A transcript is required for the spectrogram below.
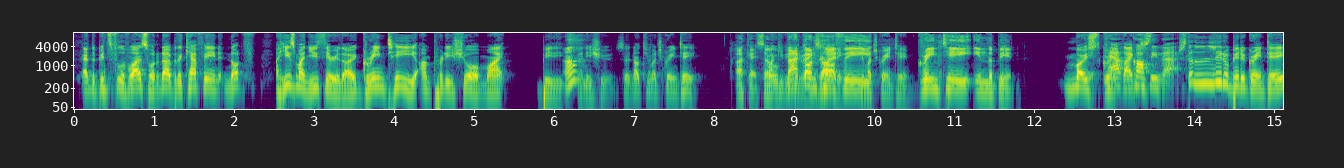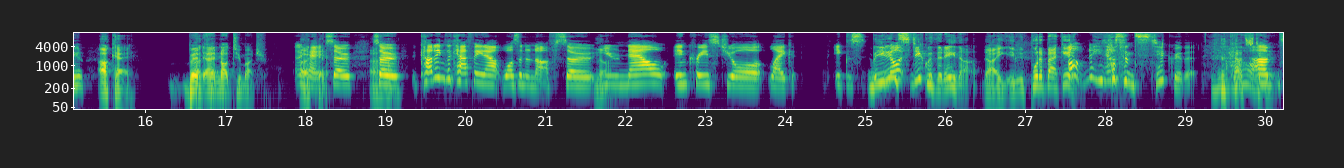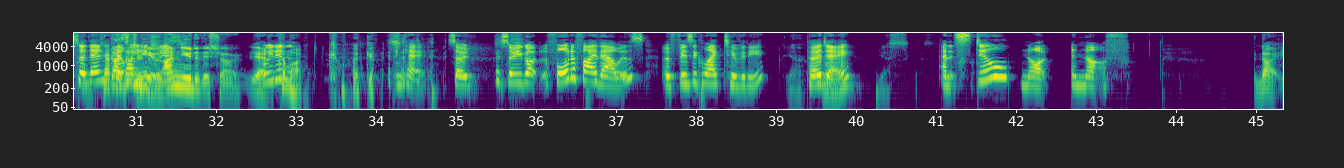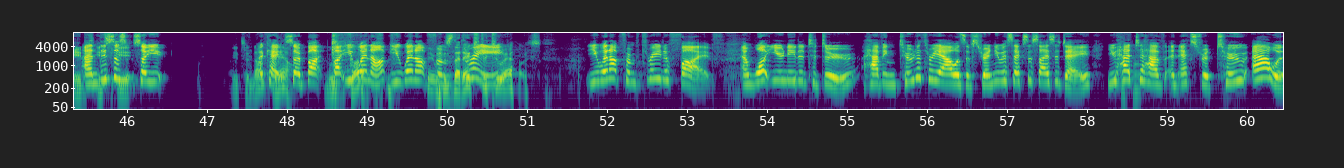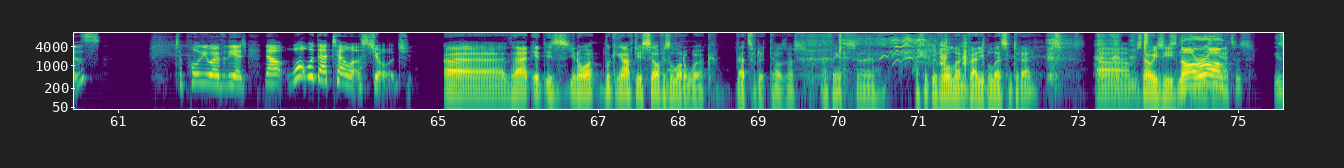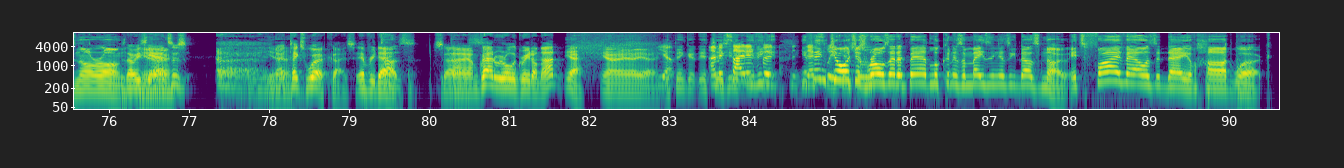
and the bin's full of ice water. No, but the caffeine not. f- uh, Here's my new theory though. Green tea, I'm pretty sure might be Huh? an issue. So not too much green tea. Okay, so Might we're give you a back of on anxiety, coffee. Too much green tea. Green tea in the bin. Most green, Ca- like coffee just, back. just a little bit of green tea, Okay. but uh, not too much. Okay, Okay. so so cutting the caffeine out wasn't enough. So No. you now increased your like. Ex- but you didn't not- stick with it either. No, you, you put it back in. Oh no, he doesn't stick with it. Um, so then, Caffeine's then Guys, we I'm new. good. I'm new to this show. yeah, we come didn't- on, come on, guys. Okay, so so you got four to five hours of physical activity Yeah. per day, Yes. Yes. And it's still not enough. No, it, And this is it- so you it's enough. okay. now. So but We've but you went it. up. You went up from was that extra three. two hours. You went up from three to five. And what you needed to do, having two to three hours of strenuous exercise a day, you had to have an extra two hours to pull you over the edge. Now, what would that tell us, George? Uh, that it is, you know what, looking after yourself is a lot of work. That's what it tells us, I think. So I think we've all learned a valuable lesson today. Um, there's no easy, not no easy wrong. answers. He's not wrong. There's no easy you know? answers. Uh, you know, Yeah. it takes work, guys, every day. It does. So It does. I'm glad we all agreed on that. Yeah, yeah, yeah, yeah. Yeah. You think it, it's I'm you- excited you for think, n- You next think week George just rolls out of bed looking as amazing as he does? No, it's five hours a day of hard work.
